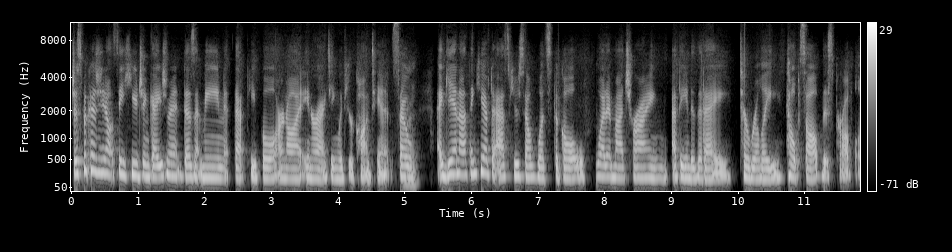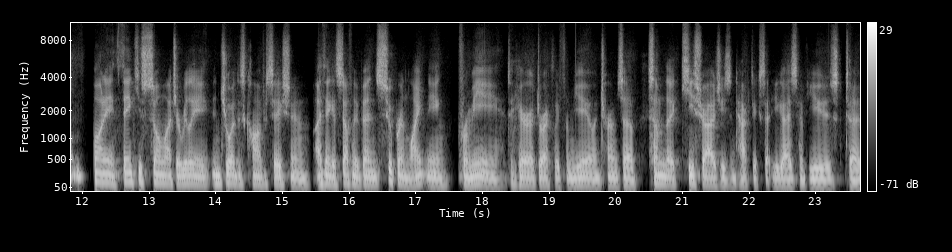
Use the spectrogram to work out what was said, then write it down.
Just because you don't see huge engagement doesn't mean that people are not interacting with your content. So, right. Again, I think you have to ask yourself, what's the goal? What am I trying at the end of the day to really help solve this problem? Bonnie, thank you so much. I really enjoyed this conversation. I think it's definitely been super enlightening for me to hear it directly from you in terms of some of the key strategies and tactics that you guys have used to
